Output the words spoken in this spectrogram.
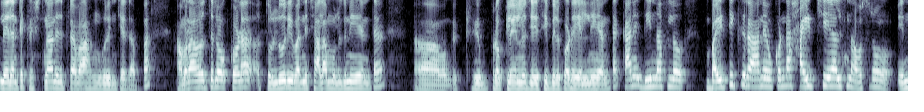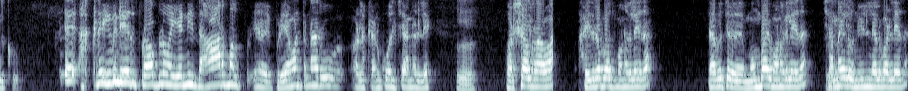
లేదంటే కృష్ణానది ప్రవాహం గురించే తప్ప అమరావతిలో కూడా తుళ్ళూరు ఇవన్నీ చాలా మునిగినాయి అంట ప్రొక్లైన్లు జేసీబీలు కూడా వెళ్ళినాయి అంట కానీ దీన్ని అసలు బయటికి రానివ్వకుండా హైట్ చేయాల్సిన అవసరం ఎందుకు? అంటే అక్కడ ఏమీ లేదు ప్రాబ్లం అవన్నీ నార్మల్. ఇప్పుడు ఏమంటున్నారు? వాళ్ళకి అనుకూల ఛానళ్ళే. వర్షాలు రావా? హైదరాబాద్ మునగలేదా? లేకపోతే ముంబై మునగలేదా? చెన్నైలో నీళ్ళు నిలబడలేదా?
